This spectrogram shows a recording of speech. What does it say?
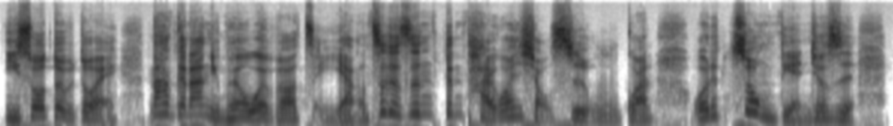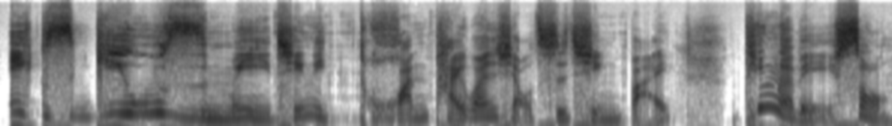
你说对不对？那他跟他女朋友我也不知道怎样，这个是跟台湾小吃无关。我的重点就是，excuse me，请你还台湾小吃清白。听了呗，送。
